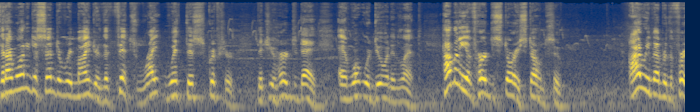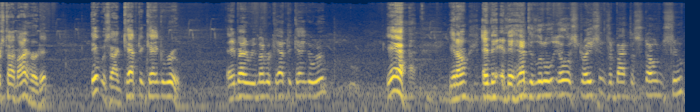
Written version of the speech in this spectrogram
that I wanted to send a reminder that fits right with this scripture that you heard today and what we're doing in Lent. How many have heard the story Stone Soup? I remember the first time I heard it, it was on Captain Kangaroo. Anybody remember Captain Kangaroo? Yeah, you know, and they, and they had the little illustrations about the stone soup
